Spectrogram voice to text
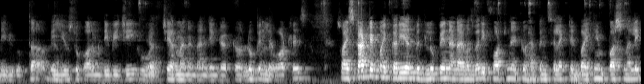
DB Gupta. We used to call him DBG, who Yeah. was chairman and managing director of Lupin Laboratories. So I started my career with Lupin, and I was very fortunate to have been selected by him personally.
